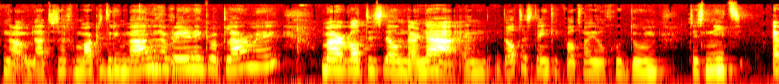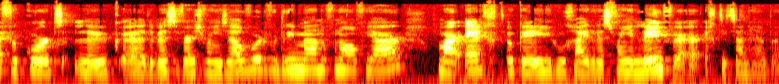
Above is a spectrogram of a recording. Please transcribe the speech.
nou, laten we zeggen, max drie maanden. Daar ben je denk ik wel klaar mee. Maar wat is dan daarna? En dat is denk ik wat wij heel goed doen. Het is niet even kort leuk uh, de beste versie van jezelf worden voor drie maanden of een half jaar. Maar echt, oké, hoe ga je de rest van je leven er echt iets aan hebben?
